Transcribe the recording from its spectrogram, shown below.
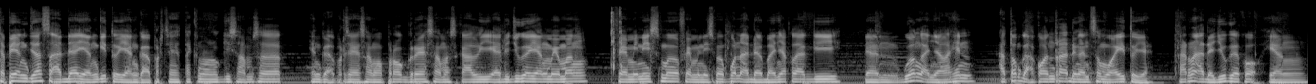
tapi yang jelas ada yang gitu yang nggak percaya teknologi samsek yang nggak percaya sama progres sama sekali. Ada juga yang memang feminisme feminisme pun ada banyak lagi. Dan gue nggak nyalahin atau nggak kontra dengan semua itu ya. Karena ada juga kok yang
